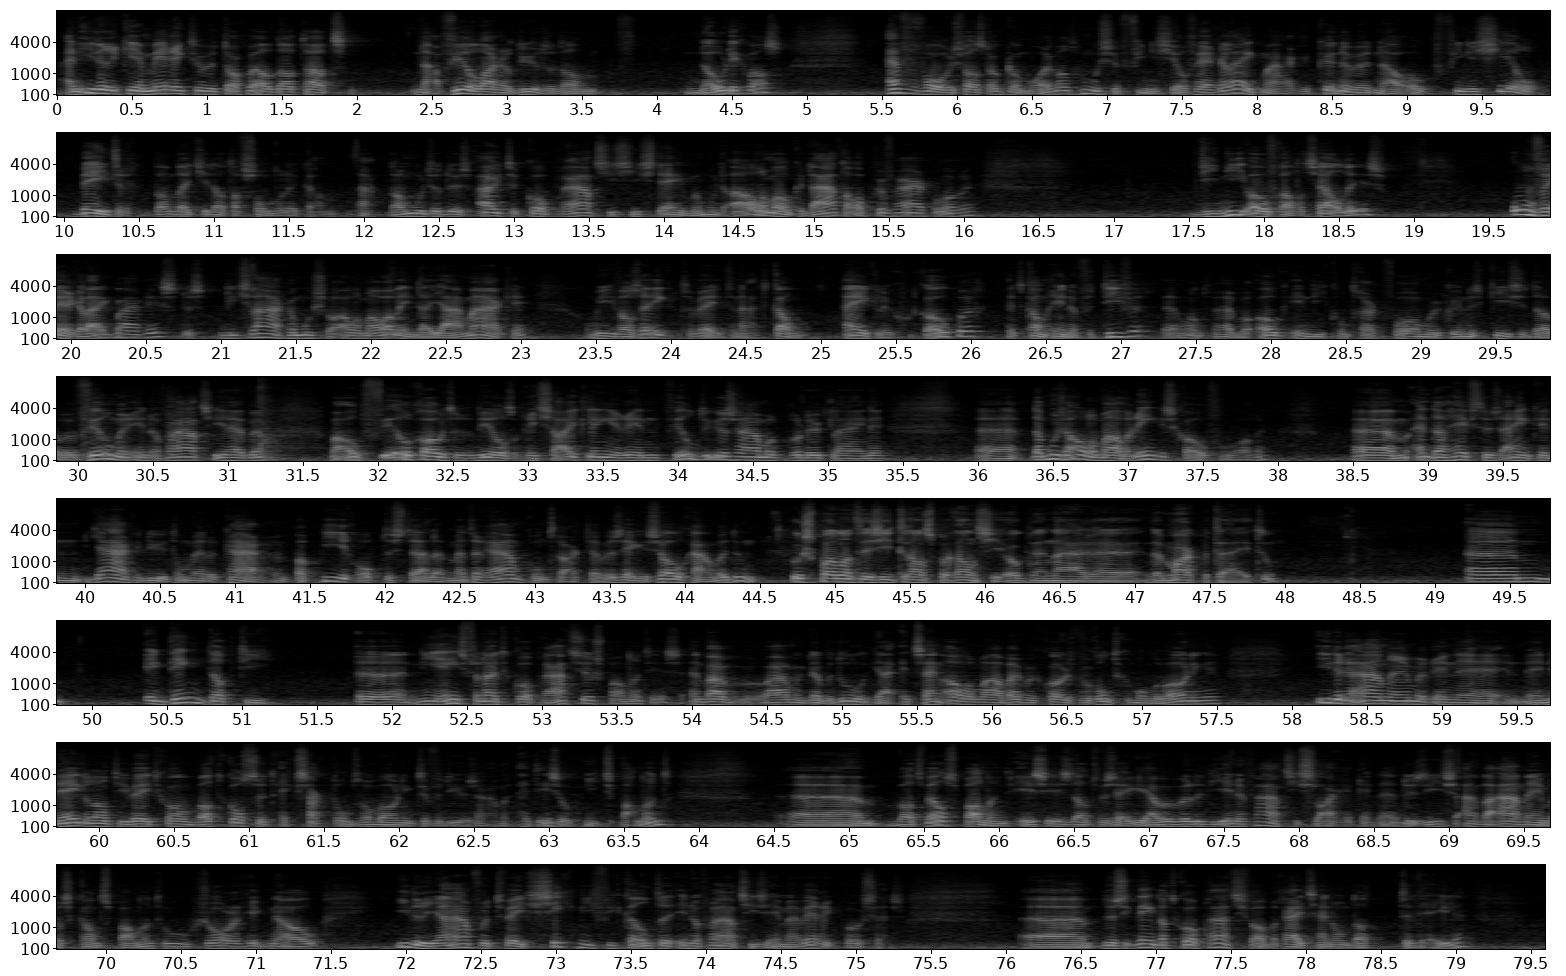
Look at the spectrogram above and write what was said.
En iedere keer merkten we toch wel dat dat nou, veel langer duurde dan nodig was. En vervolgens was het ook nog mooi, want we moesten financieel vergelijk maken. Kunnen we het nou ook financieel beter dan dat je dat afzonderlijk kan? Nou, dan moet er dus uit de coöperatiesystemen moet allemaal ook data opgevraagd worden. Die niet overal hetzelfde is. Onvergelijkbaar is. Dus die slagen moesten we allemaal wel in dat jaar maken. Om in ieder geval zeker te weten, nou, het kan eigenlijk goedkoper. Het kan innovatiever. Hè, want we hebben ook in die contractvormen kunnen kiezen dat we veel meer innovatie hebben. Maar ook veel grotere deels recycling erin, veel duurzamer productlijnen. Uh, dat moest allemaal erin geschoven worden. Um, en dat heeft dus eigenlijk een jaar geduurd om met elkaar een papier op te stellen met een raamcontract. En we zeggen, zo gaan we doen. Hoe spannend is die transparantie ook naar uh, de marktpartijen toe? Um, ik denk dat die uh, niet eens vanuit de coöperatie zo spannend is. En waar, waarom ik dat bedoel, ja, het zijn allemaal, we hebben gekozen voor grondgebonden woningen iedere aannemer in, uh, in, in, Nederland die weet gewoon wat kost het exact om zo'n woning te verduurzamen. Het is ook niet spannend. Uh, wat wel spannend is, is dat we zeggen, ja, we willen die innovatieslag erin. Hè? Dus die is aan de aannemerskant spannend. Hoe zorg ik nou ieder jaar voor twee significante innovaties in mijn werkproces? Uh, dus ik denk dat corporaties wel bereid zijn om dat te delen.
